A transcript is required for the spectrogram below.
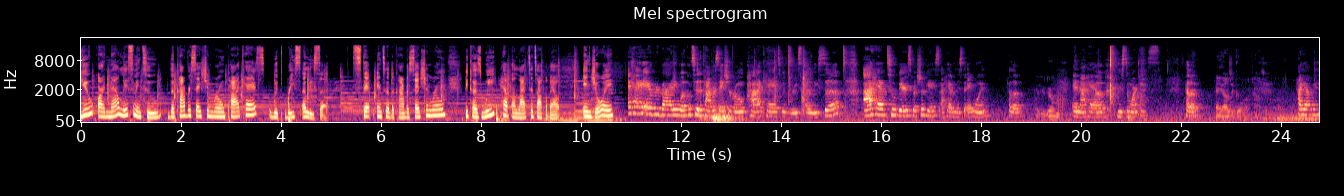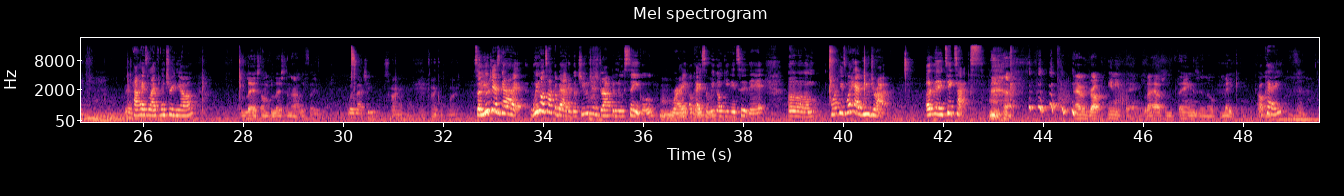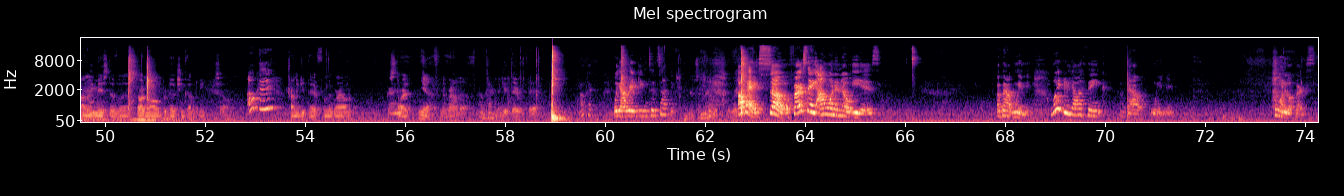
You are now listening to the Conversation Room podcast with Reese Elisa. Step into the conversation room because we have a lot to talk about. Enjoy. Hey everybody, welcome to the Conversation Room podcast with Reese Elisa. I have two very special guests. I have Mr. A1. Hello. How you doing? And I have Mr. Markies. Hello. Hey, how's it going? How's it going? How y'all been? Yeah. How has life been treating y'all? Blessed. I'm blessed and highly favored. What about you? Same. Can't complain. So you just got we gonna talk about it, but you just dropped a new single, Mhm. right? Okay, so we gonna get into that. Um Markies, what have you dropped? Other than TikToks. I haven't dropped anything, but I have some things in the making. Okay. I'm in the midst of uh, starting my own production company, so Okay. trying to get that from the ground. Ground Start, yeah, from the ground up. Okay. I'm gonna get there with that. Okay. Well y'all ready to get into the topic? Okay, so first thing I wanna know is about women. What do y'all think about women? Who wanna go first?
